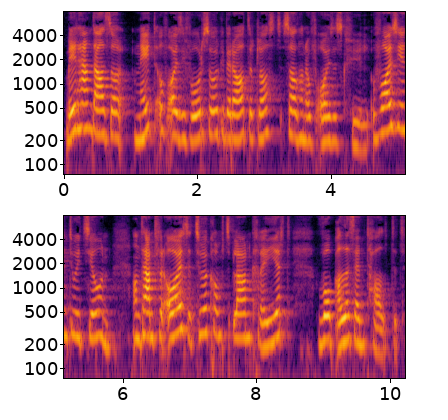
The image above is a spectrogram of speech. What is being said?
Wir haben also nicht auf unsere Vorsorgeberater gelost, sondern auf unser Gefühl, auf unsere Intuition und haben für uns einen Zukunftsplan kreiert, wo alles enthält.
